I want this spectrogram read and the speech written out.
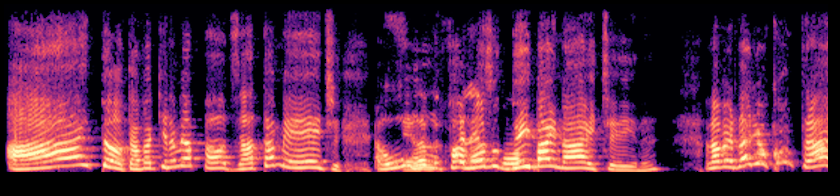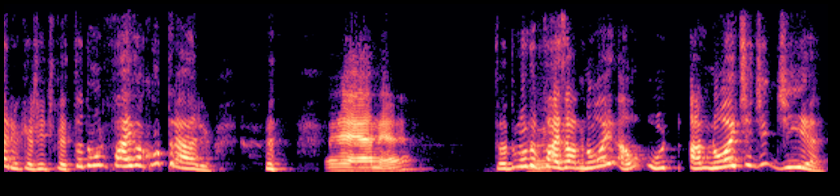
Ah, então, tava aqui na minha pauta, exatamente. É o, o famoso day by night aí, né? Na verdade é o contrário que a gente fez. Todo mundo faz ao contrário. É, né? Todo mundo faz a, noi a, noite de dia.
